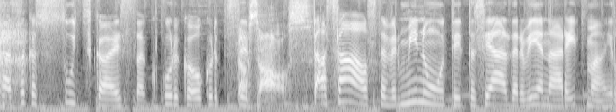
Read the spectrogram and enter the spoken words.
kā saka, suits, kā es saku, kur kur tas Tā ir? sāls. Tā sāls tev ir minūte, tas jādara vienā ritmā. Ja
